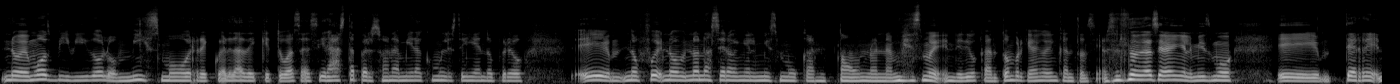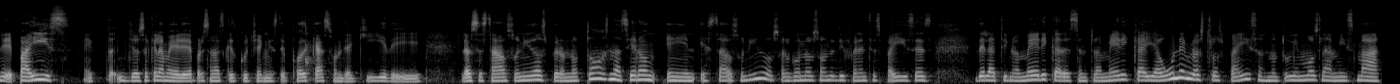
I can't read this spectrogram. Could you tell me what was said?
no hemos vivido lo mismo. Recuerda de que tú vas a decir, a ah, esta persona, mira cómo le estoy yendo, pero eh, no fue, no, no nacieron en el mismo cantón, no en el mismo, en digo cantón porque vengo en cantón, señores, no nacieron en el mismo eh, eh, país. Yo sé que la mayoría de personas que escuchan este podcast son de aquí, de los Estados Unidos, pero no todos nacieron en Estados Unidos. Algunos son de diferentes países de Latinoamérica, de Centroamérica y aún en nuestros países no tuvimos la misma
